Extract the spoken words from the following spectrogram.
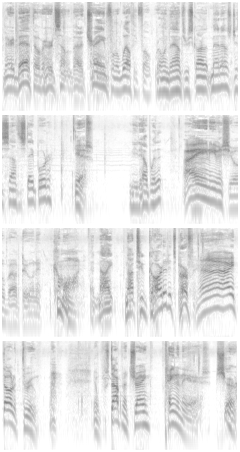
Mary Beth overheard something about a train full of wealthy folk rolling down through Scarlett Meadows just south of the state border. Yes. Need help with it? I ain't even sure about doing it. Come on. At night, not too guarded, it's perfect. Nah, I ain't thought it through. You know, stopping a train, pain in the ass. Sure.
